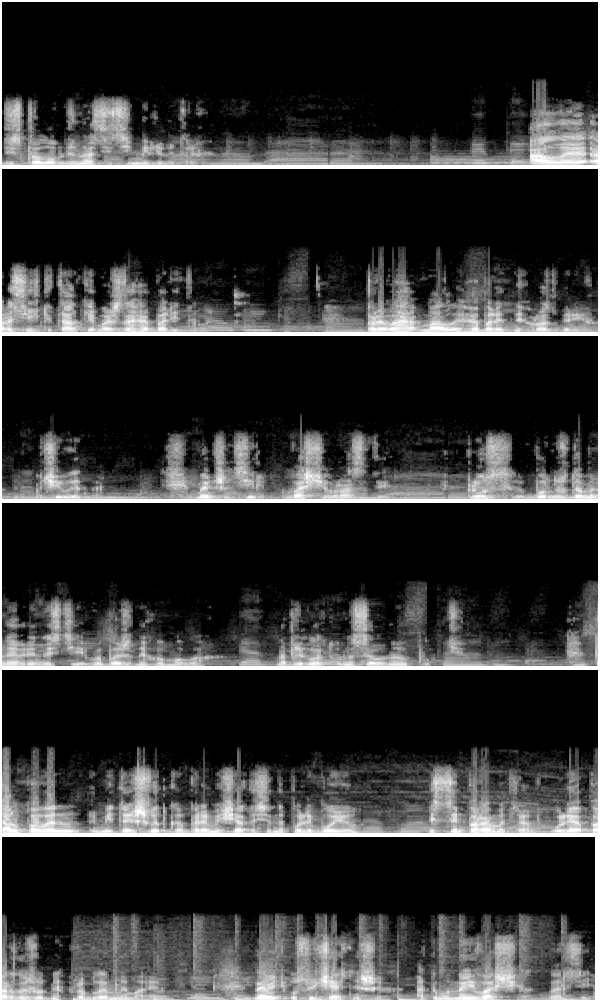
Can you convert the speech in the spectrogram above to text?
зі стволом 12,7 мм. Але російські танки майже за габаритами. Перевага малих габаритних розмірів очевидна. Меншу ціль важче вразити, плюс бонус до маневреності в обмежених умовах, наприклад, у населеному пункті. Танк повинен вміти швидко переміщатися на полі бою, і з цим параметром у леопарда жодних проблем немає. Навіть у сучасніших, а тому найважчих версій.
